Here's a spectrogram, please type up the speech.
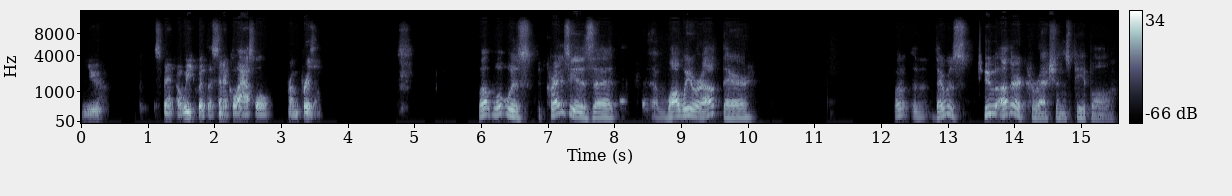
you spent a week with a cynical asshole from prison. Well, what was crazy is that while we were out there, well, there was two other corrections people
